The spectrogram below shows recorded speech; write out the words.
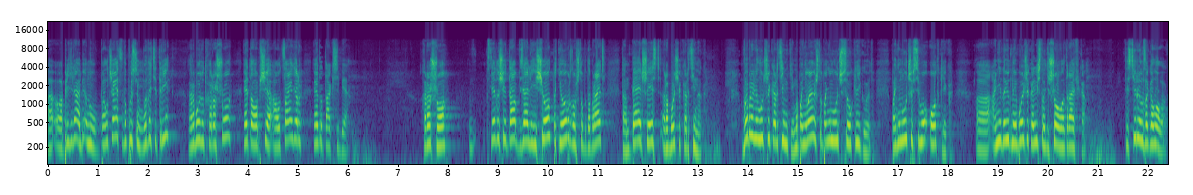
А, определяя, ну, получается, допустим, вот эти три работают хорошо, это вообще аутсайдер, это так себе. Хорошо. Следующий этап взяли еще таким образом, чтобы добрать там 5-6 рабочих картинок. Выбрали лучшие картинки. Мы понимаем, что по ним лучше всего кликают. По ним лучше всего отклик. А, они дают наибольшее количество дешевого трафика. Тестируем заголовок.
